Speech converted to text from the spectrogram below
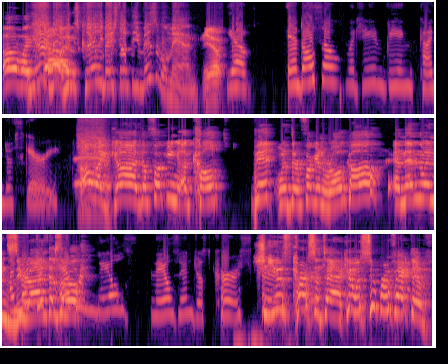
Oh my god. yeah, no, god. he was clearly based off the Invisible Man. Yep. Yep. And also Magine being kind of scary. Oh my god, the fucking occult bit with their fucking roll call, and then when And then does the roll, Cameron nails nails in just curse. she curse, used curse attack. It was super effective.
